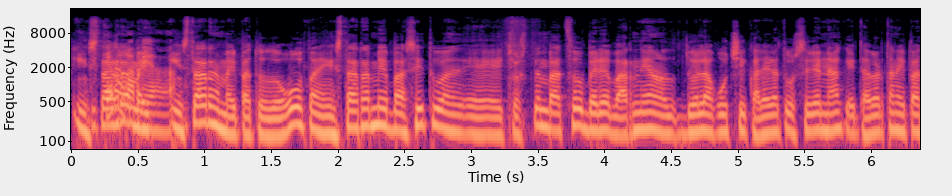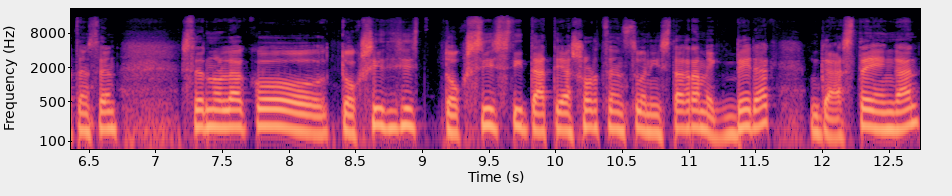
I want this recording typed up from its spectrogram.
Instagram. Instagram aipatu dugu, baina Instagrame bazituen e, txosten batzu bere barnean duela gutxi kaleratu zirenak, eta bertan aipatzen zen, zer nolako toxizitatea sortzen zuen Instagramek berak gazteengan,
